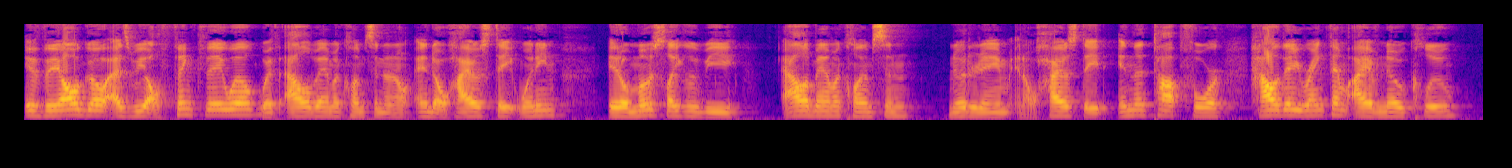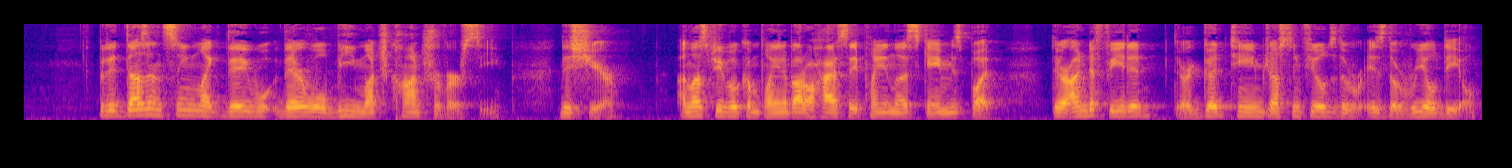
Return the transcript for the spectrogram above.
if they all go as we all think they will, with Alabama, Clemson, and Ohio State winning, it'll most likely be Alabama, Clemson, Notre Dame, and Ohio State in the top four. How they rank them, I have no clue. But it doesn't seem like they w- there will be much controversy this year, unless people complain about Ohio State playing less games. But they're undefeated. They're a good team. Justin Fields is the real deal.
